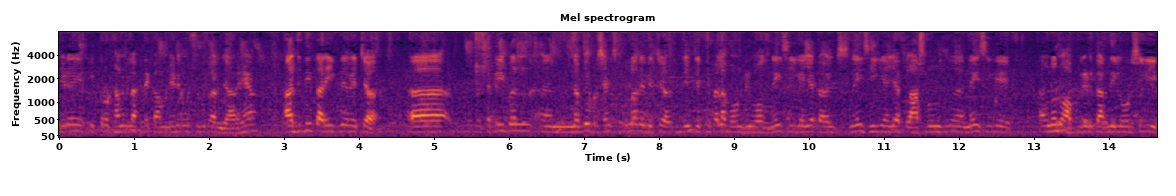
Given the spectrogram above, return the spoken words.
ਜਿਹੜੇ 1 ਕਰੋੜ 98 ਲੱਖ ਦੇ ਕੰਮ ਜਿਹੜੇ ਉਹ ਸ਼ੁਰੂ ਕਰਨ ਜਾ ਰਹੇ ਹਾਂ। ਅੱਜ ਦੀ ਤਾਰੀਖ ਦੇ ਵਿੱਚ ਤਕਰੀਬਨ ਅਹ, 90% ਸਕੂਲਾਂ ਦੇ ਵਿੱਚ ਜਿੱਥੇ ਪਹਿਲਾਂ ਬਾਉਂਡਰੀ ਵਾਲਸ ਨਹੀਂ ਸੀਗੇ ਜਾਂ ਟਾਇਲਟਸ ਨਹੀਂ ਸੀਗੀਆਂ ਜਾਂ ਕਲਾਸਰੂਮਸ ਨਹੀਂ ਸੀਗੇ ਤਾਂ ਉਹਨਾਂ ਨੂੰ ਅਪਗ੍ਰੇਡ ਕਰਨ ਦੀ ਲੋੜ ਸੀਗੀ।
